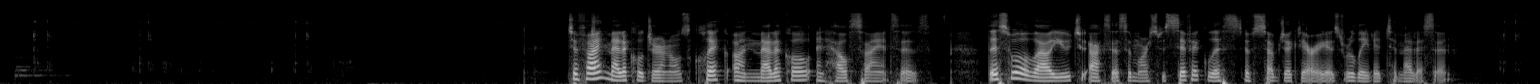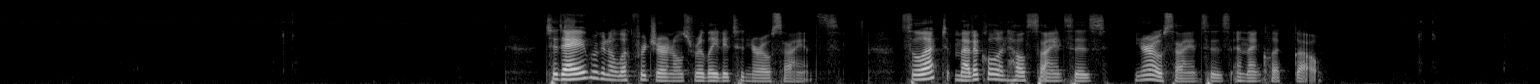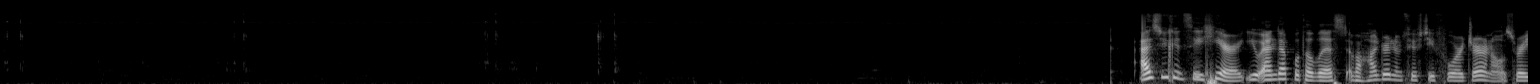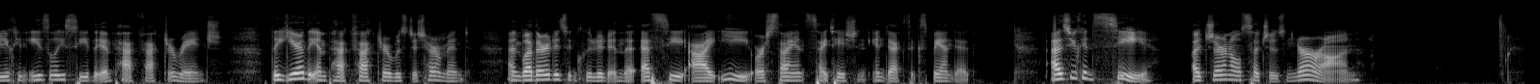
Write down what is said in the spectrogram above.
To find medical journals, click on Medical and Health Sciences. This will allow you to access a more specific list of subject areas related to medicine. Today, we're going to look for journals related to neuroscience. Select Medical and Health Sciences, Neurosciences, and then click Go. As you can see here, you end up with a list of 154 journals where you can easily see the impact factor range, the year the impact factor was determined, and whether it is included in the SCIE or Science Citation Index Expanded. As you can see, a journal such as Neuron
